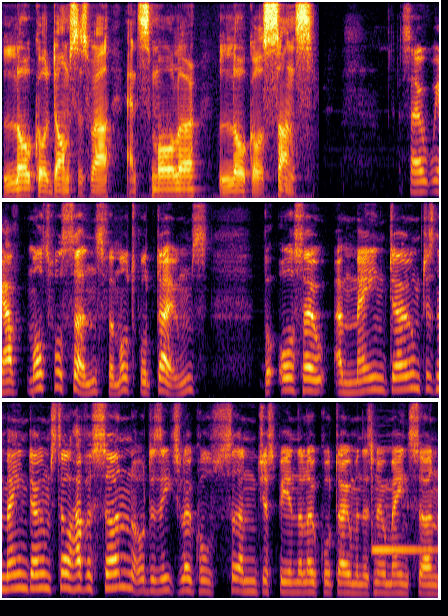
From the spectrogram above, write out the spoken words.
local domes as well and smaller local suns. So we have multiple suns for multiple domes, but also a main dome. Does the main dome still have a sun, or does each local sun just be in the local dome and there's no main sun?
